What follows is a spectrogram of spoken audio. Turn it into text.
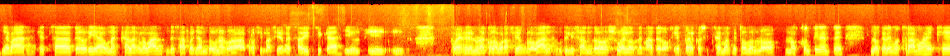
llevar esta teoría a una escala global, desarrollando una nueva aproximación estadística y, y- y pues en una colaboración global, utilizando suelos de más de 200 ecosistemas de todos los, continentes, lo que demostramos es que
